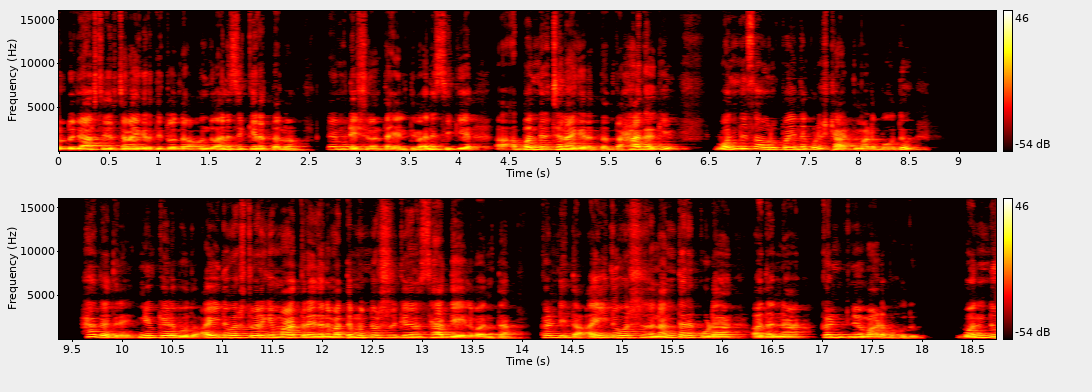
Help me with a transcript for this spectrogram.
ದುಡ್ಡು ಜಾಸ್ತಿ ಇದ್ರೆ ಚೆನ್ನಾಗಿರ್ತಿತ್ತು ಅಂತ ಒಂದು ಅನಿಸಿಕೆ ಇರುತ್ತಲ್ವ? ಟೆಂಪ್ಟೇಷನ್ ಅಂತ ಹೇಳ್ತೀವಿ. ಅನಿಸಿಕೆ ಬಂದರೆ ಚೆನ್ನಾಗಿರುತ್ತಂತ ಹಾಗಾಗಿ ಒಂದು ಸಾವಿರ ರೂಪಾಯಿಂದ ಕೂಡ ಸ್ಟಾರ್ಟ್ ಮಾಡ್ಬೋದು. ಹಾಗಾದರೆ ನೀವು ಕೇಳ್ಬೋದು, ಐದು ವರ್ಷದವರೆಗೆ ಮಾತ್ರ ಇದನ್ನು, ಮತ್ತೆ ಮುಂದುವರ್ಸೋದಕ್ಕೆ ಇದನ್ನು ಸಾಧ್ಯ ಇಲ್ವಾ ಅಂತ. ಖಂಡಿತ ಐದು ವರ್ಷದ ನಂತರ ಕೂಡ ಅದನ್ನು ಕಂಟಿನ್ಯೂ ಮಾಡಬಹುದು. ಒಂದು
